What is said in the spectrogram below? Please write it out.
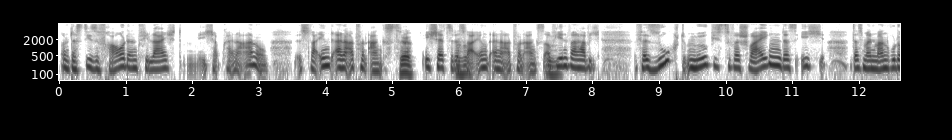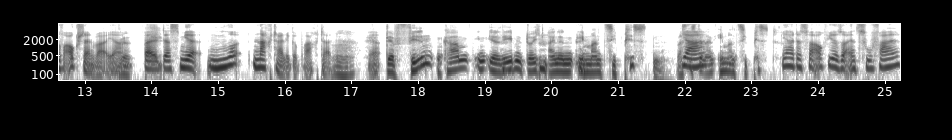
und dass diese Frau dann vielleicht, ich habe keine Ahnung, es war irgendeine Art von Angst. Ja. Ich schätze, das war irgendeine Art von Angst. Auf jeden Fall habe ich versucht, möglichst zu verschweigen, dass ich, dass mein Mann Rudolf Augstein war, ja. Ja. Weil das mir nur Nachteile gebracht hat. Ja. Der Film kam in ihr Leben durch einen Emanzipisten. Was Ja. ist denn ein Emanzipist? Ja, das war auch wieder so ein Zufall,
